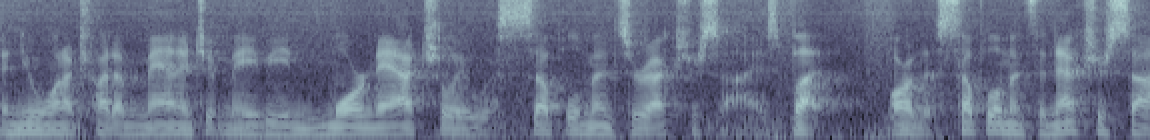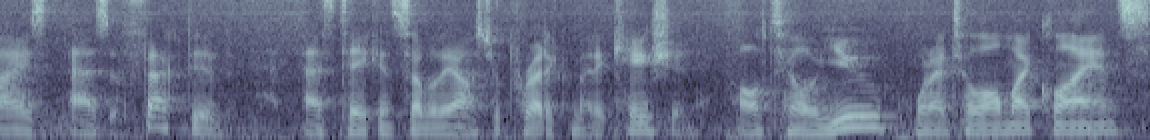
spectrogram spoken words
and you want to try to manage it maybe more naturally with supplements or exercise. But are the supplements and exercise as effective as taking some of the osteoporotic medication? I'll tell you what I tell all my clients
